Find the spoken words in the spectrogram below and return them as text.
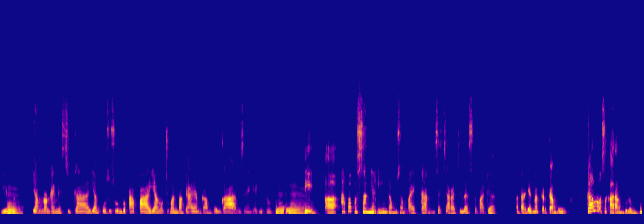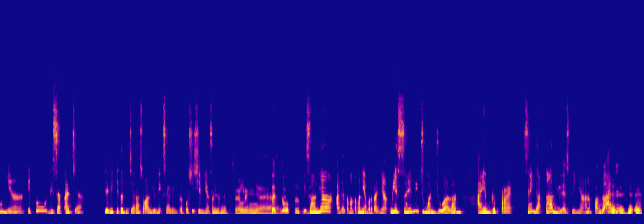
Gitu. Hmm. Yang non MSCK, yang khusus untuk apa, yang cuma pakai ayam kampung kah, misalnya kayak gitu. Hmm. Jadi uh, apa pesan yang ingin kamu sampaikan secara jelas kepada uh, target market kamu? Kalau sekarang belum punya, itu di set aja jadi kita bicara soal unique selling propositionnya. Unique sellingnya. Betul. Misalnya ada teman-teman yang bertanya, Miss saya ini cuma jualan ayam geprek, saya nggak tahu USP-nya apa, nggak ada, uh, uh, uh.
